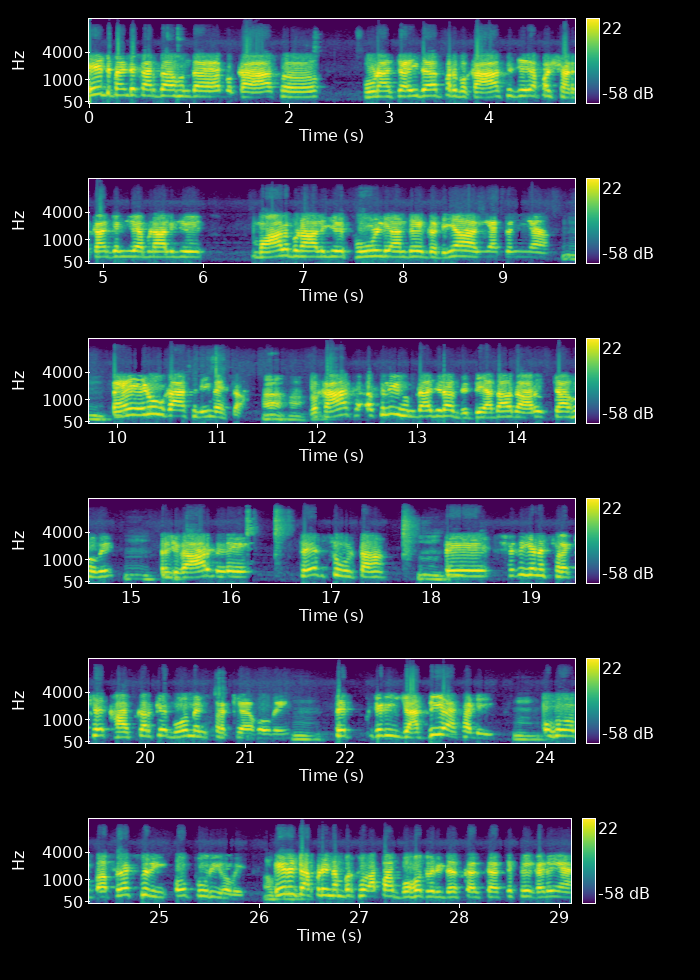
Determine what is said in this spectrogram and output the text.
ਇਹ ਡਿਪੈਂਡ ਕਰਦਾ ਹੁੰਦਾ ਹੈ ਵਿਕਾਸ ਹੋਣਾ ਚਾਹੀਦਾ ਪਰ ਵਿਕਾਸ ਜੇ ਆਪਾਂ ਸੜਕਾਂ ਚੰਗੀਆਂ ਬਣਾ ਲਈਏ ਮਾਲ ਬਣਾ ਲਈਏ ਫੋਨ ਲਿਆਂਦੇ ਗੱਡੀਆਂ ਆ ਗਈਆਂ ਚੰਗੀਆਂ ਮੈਂ ਇਹਨੂੰ ਵਿਕਾਸ ਨਹੀਂ ਮਿਲਦਾ। ਹਾਂ ਹਾਂ ਵਿਕਾਸ ਅਸਲੀ ਹੁੰਦਾ ਜਿਹੜਾ ਵਿਦਿਆ ਦਾ ਆਧਾਰ ਉੱਚਾ ਹੋਵੇ ਰੁਜ਼ਗਾਰ ਮਿਲੇ ਸਿਹਤ ਸਹੂਲਤਾਂ ਤੇ ਸਿਟੀਜ਼ਨ ਸੁਰੱਖਿਆ ਖਾਸ ਕਰਕੇ ਵੋਮਨ ਸੁਰੱਖਿਆ ਹੋਵੇ ਤੇ ਜਿਹੜੀ ਆਜ਼ਾਦੀ ਆ ਸਾਡੀ ਉਹ ਪ੍ਰੈਸਰੀ ਉਹ ਪੂਰੀ ਹੋਵੇ. ਇਹਦੇ ਚ ਆਪਣੇ ਨੰਬਰ ਤੋਂ ਆਪਾਂ ਬਹੁਤ ਵਾਰੀ ਡਿਸਕਸ ਕਰ ਕਿੱਥੇ ਖੜੇ ਆ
